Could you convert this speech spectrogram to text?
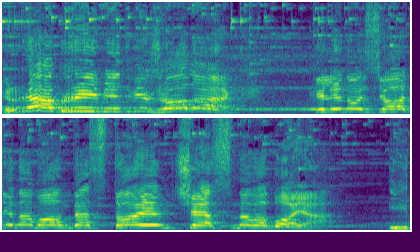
Храбрый медвежонок! Клянусь Одином, он достоин честного боя! И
